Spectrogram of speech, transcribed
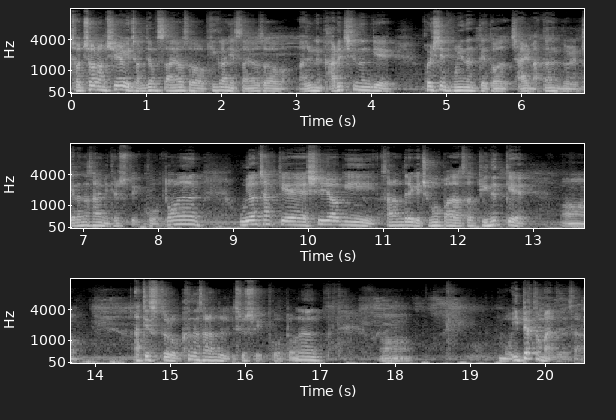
저처럼 실력이 점점 쌓여서 기간이 쌓여서 나중에 가르치는 게 훨씬 본인한테 더 잘 맞다는 걸 깨닫는 사람이 될 수도 있고 또는 우연찮게 실력이 사람들에게 주목받아서 뒤늦게 어, 아티스트로 크는 사람들도 있을 수 있고 또는 어, 뭐 이펙터 만드는 사람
